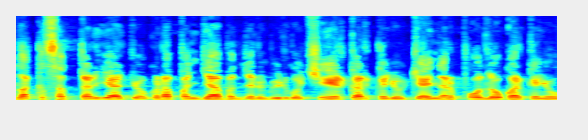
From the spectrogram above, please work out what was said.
ਲੱਖ 70 ਹਜ਼ਾਰ ਚੋਂ ਕਿਹੜਾ ਪੰਜਾਂ ਬੰਦੇ ਨੂੰ ਵੀਡੀਓ ਸ਼ੇਅਰ ਕਰਕੇ ਜੋ ਚੈਨਲ ਫੋਲੋ ਕਰਕੇ ਜੋ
